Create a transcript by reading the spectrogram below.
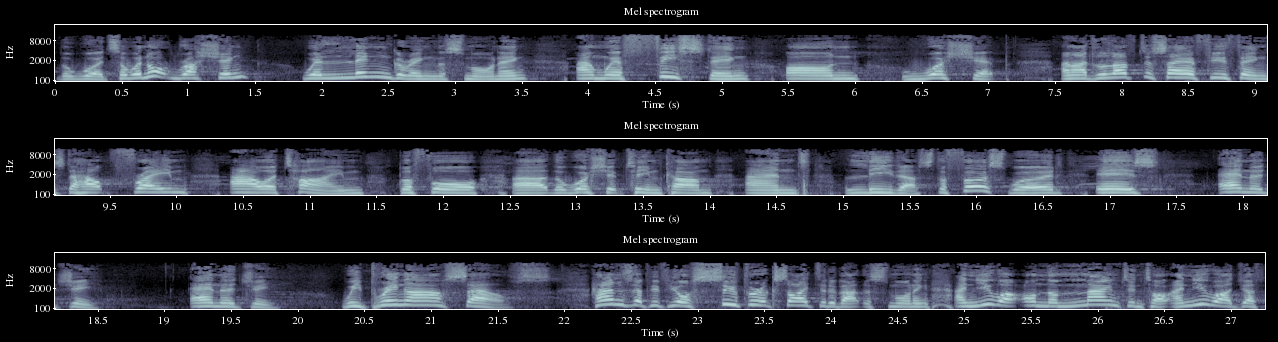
the word. So we're not rushing, we're lingering this morning and we're feasting on worship. And I'd love to say a few things to help frame our time before uh, the worship team come and lead us. The first word is energy. Energy. We bring ourselves. Hands up if you're super excited about this morning and you are on the mountaintop and you are just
